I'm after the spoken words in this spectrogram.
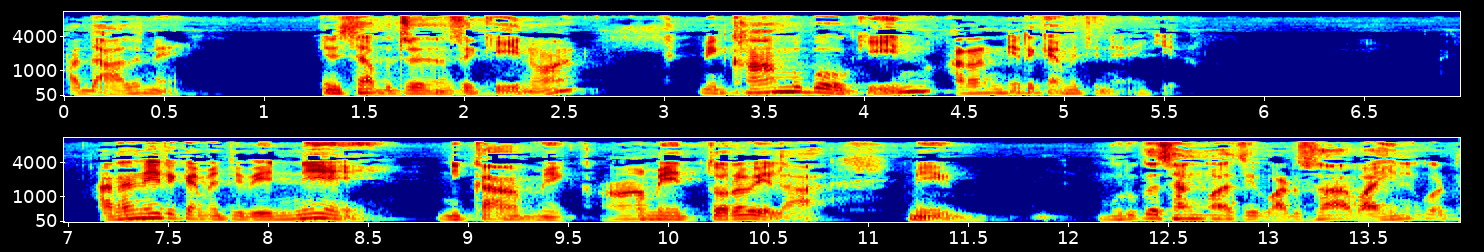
අදාළ නැහැ. ඒ නිසා බුදුරජාණන්සේ කියනවා මේ කාම භෝගීන් අරණ්‍යයට කැමති නැහැ කියලා. අරණ්‍යයට කැමති වෙන්නේ නිකා මේ කාමයෙන් තොර වෙලා මේ මුර්ග සංවාසී වඩුසා වහිනකොට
